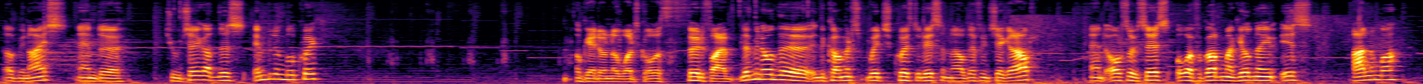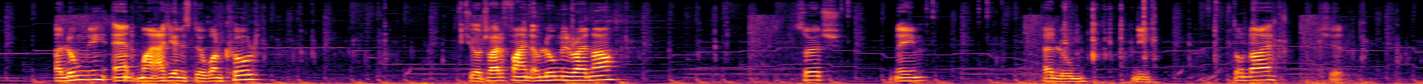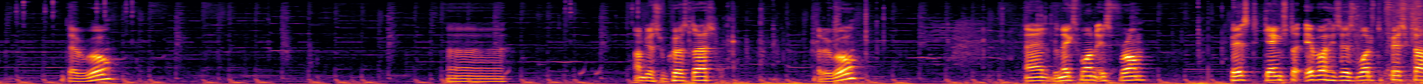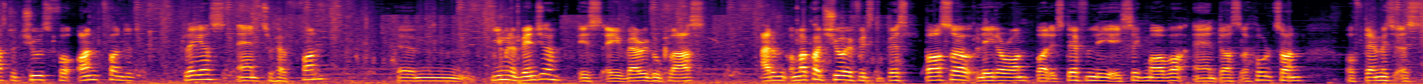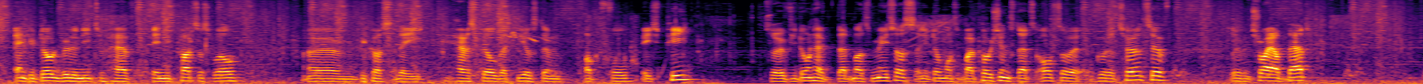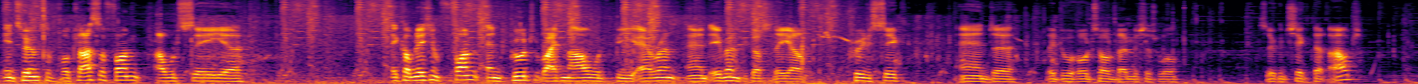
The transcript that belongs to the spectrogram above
That'll be nice. And uh, should we check out this emblem real quick? Okay, I don't know what it's called. It's 35. Let me know the in the comments which quest it is, and I'll definitely check it out. And also it says, oh, I forgot my guild name is Alnuma Alumni, and my IGN is the one cold. Should I try to find Alumni right now? Search, name, Alumni. Don't die. Shit. There we go. Uh, I'm just request that. There we go. And the next one is from Best Gangster Ever. He says, what is the best class to choose for unfunded players and to have fun? Um, Demon Avenger is a very good class. I don't, I'm not quite sure if it's the best bosser later on, but it's definitely a sick mobber and does a whole ton of damage as, and you don't really need to have any pots as well um, because they have a spell that heals them up full HP. So if you don't have that much mesos and you don't want to buy potions, that's also a good alternative. So you can try out that. In terms of a class of fun, I would say uh, a combination fun and good right now would be Aran and Evan because they are pretty sick and uh, they do a whole ton of damage as well. So you can check that out.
